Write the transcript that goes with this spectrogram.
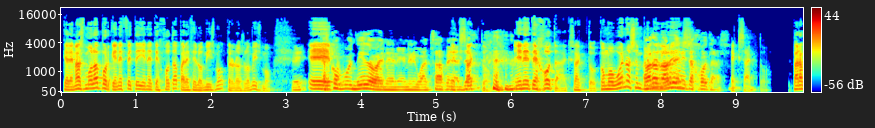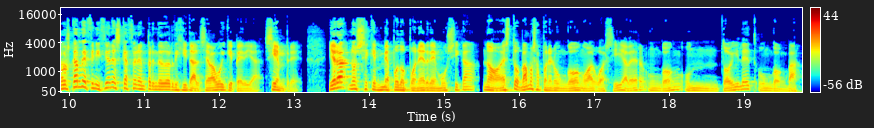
Que además mola porque NFT y NTJ parece lo mismo, pero no es lo mismo. Sí. Eh, confundido en, el WhatsApp. ¿eh? Exacto. NTJ, exacto. Como buenos emprendedores. Ahora de NTJs. Exacto. Para buscar definiciones, ¿qué hace un emprendedor digital? Se va a Wikipedia, siempre. Y ahora no sé qué me puedo poner de música. No, esto, vamos a poner un gong o algo así. A ver, un gong, un toilet, un gong, va.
